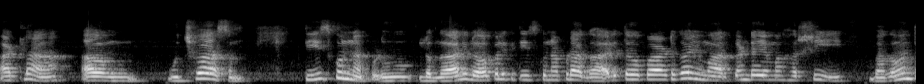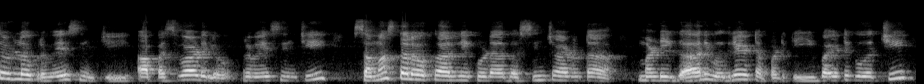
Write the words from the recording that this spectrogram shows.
అట్లా ఆ ఉచ్ఛ్వాసం తీసుకున్నప్పుడు గాలి లోపలికి తీసుకున్నప్పుడు ఆ గాలితో పాటుగా ఈ మార్కండేయ మహర్షి భగవంతుడిలో ప్రవేశించి ఆ పసివాడిలో ప్రవేశించి సమస్త లోకాల్ని కూడా దర్శించాడుట మళ్ళీ గాలి వదిలేటప్పటికి బయటకు వచ్చి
